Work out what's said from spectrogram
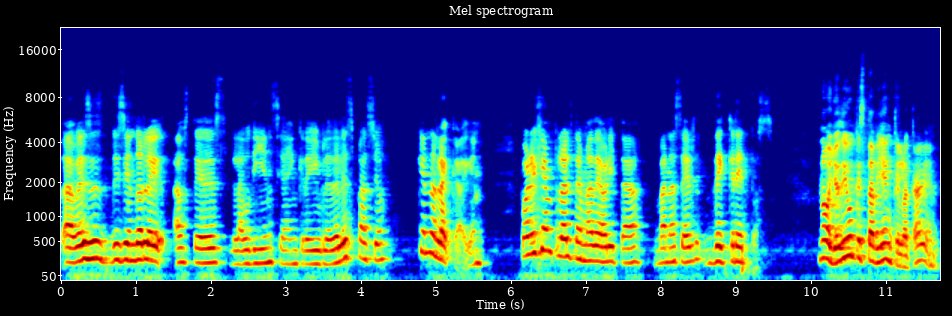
a veces diciéndole a ustedes, la audiencia increíble del espacio, que no la caguen. Por ejemplo, el tema de ahorita van a ser decretos. No, yo digo que está bien que la caguen.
